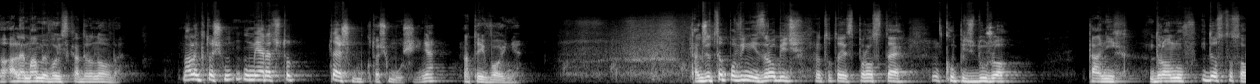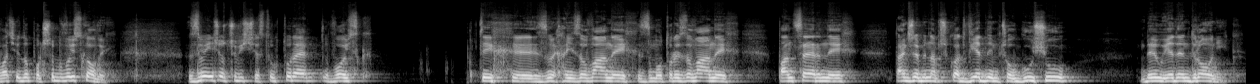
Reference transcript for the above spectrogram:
No ale mamy wojska dronowe. No ale ktoś umierać to też ktoś musi, nie? Na tej wojnie. Także co powinni zrobić? No to to jest proste. Kupić dużo tanich dronów i dostosować je do potrzeb wojskowych. Zmienić oczywiście strukturę wojsk, tych y, zmechanizowanych, zmotoryzowanych, pancernych, tak żeby na przykład w jednym czołgusiu był jeden dronik.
